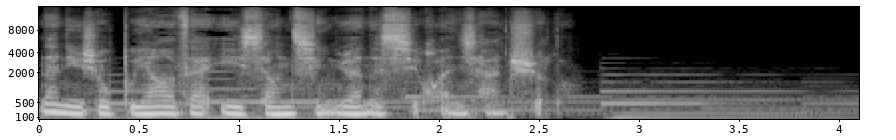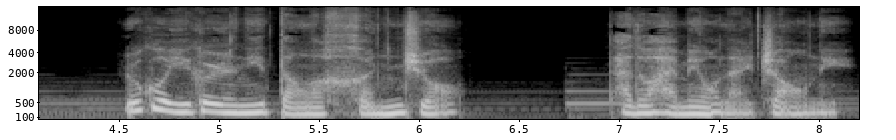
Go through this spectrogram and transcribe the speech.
那你就不要再一厢情愿的喜欢下去了。如果一个人你等了很久，他都还没有来找你，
